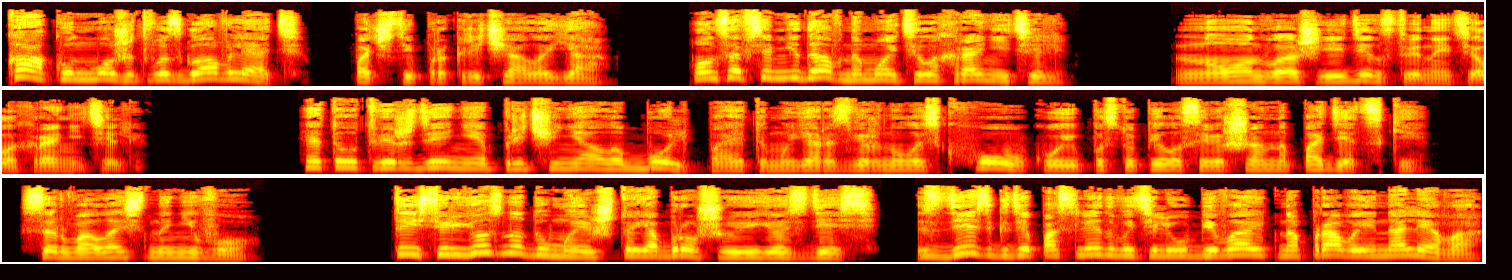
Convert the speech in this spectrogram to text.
Как он может возглавлять? почти прокричала я. Он совсем недавно мой телохранитель. Но он ваш единственный телохранитель. Это утверждение причиняло боль, поэтому я развернулась к Хоуку и поступила совершенно по-детски. Сорвалась на него. «Ты серьезно думаешь, что я брошу ее здесь? Здесь, где последователи убивают направо и налево?»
